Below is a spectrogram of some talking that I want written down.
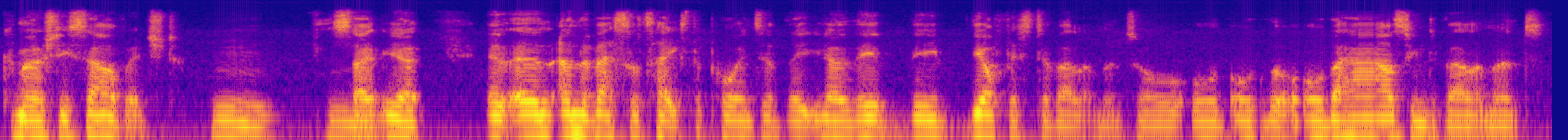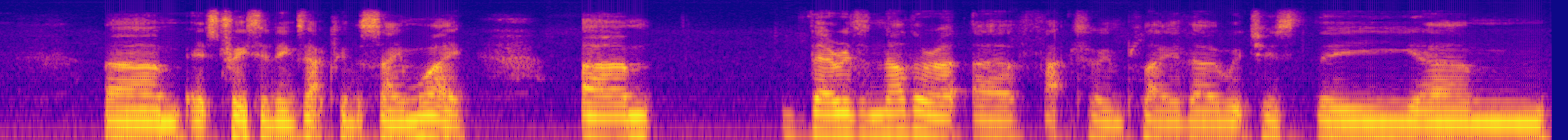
commercially salvaged. Mm. So you know, and, and, the vessel takes the point of the you know the, the, the office development or or, or, the, or the housing development. Um, it's treated exactly the same way. Um, there is another uh, factor in play though, which is the um,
